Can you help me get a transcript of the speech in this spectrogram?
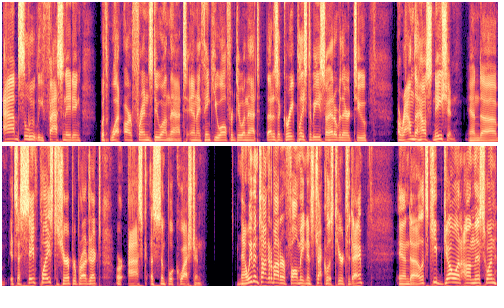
absolutely fascinating with what our friends do on that. And I thank you all for doing that. That is a great place to be. So head over there to Around the House Nation. And uh, it's a safe place to share up your project or ask a simple question. Now, we've been talking about our fall maintenance checklist here today, and uh, let's keep going on this one.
